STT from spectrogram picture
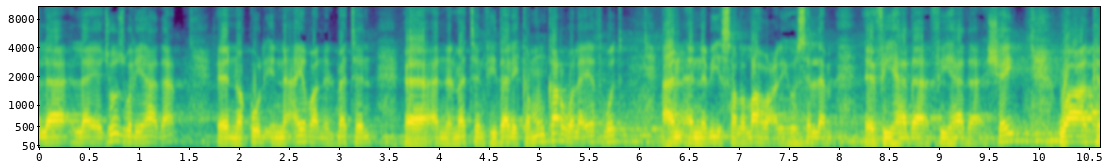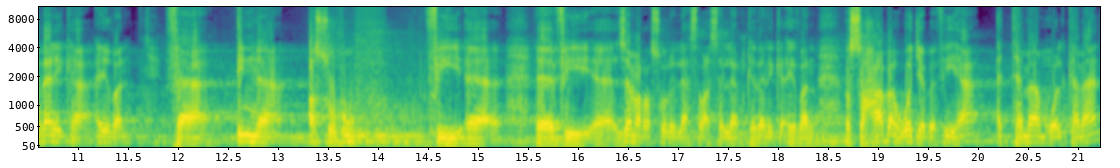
لا, لا يجوز. ولهذا نقول إن أيضا المتن آه، أن المتن في ذلك منكر ولا يثبت عن النبي صلى الله عليه وسلم في هذا في هذا شيء. وكذلك أيضا فإن الصفوف في آه، آه، في آه، زمن رسول الله صلى الله عليه وسلم. كذلك أيضا الصحابة وجب فيها التمام والكمال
